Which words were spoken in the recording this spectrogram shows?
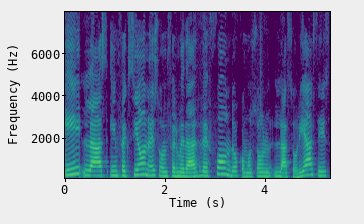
y las infecciones o enfermedades de fondo, como son la psoriasis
